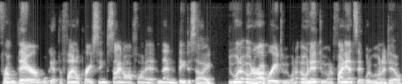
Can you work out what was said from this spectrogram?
from there, we'll get the final pricing, sign off on it, and then they decide do we want to own or operate? Do we want to own it? Do we want to finance it? What do we want to do?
